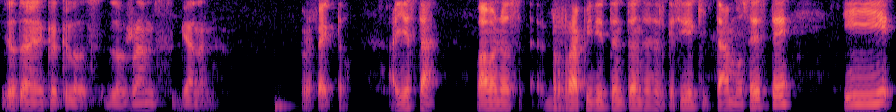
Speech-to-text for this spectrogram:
Yo también creo que los, los Rams ganan. Perfecto. Ahí está. Vámonos rapidito entonces. El que sigue quitamos este. Y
